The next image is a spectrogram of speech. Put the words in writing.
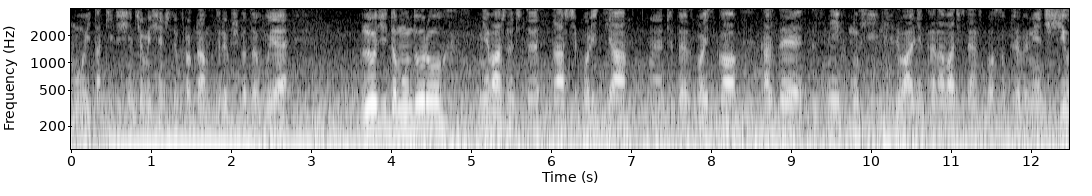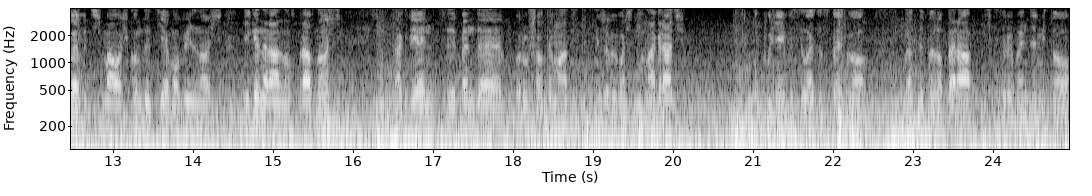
mój taki 10-miesięczny program, który przygotowuje ludzi do munduru. Nieważne, czy to jest straż, czy policja, e, czy to jest wojsko, każdy z nich musi indywidualnie trenować w ten sposób, żeby mieć siłę, wytrzymałość, kondycję, mobilność i generalną sprawność. Tak więc będę ruszał temat, żeby właśnie to nagrać i później wysyłać do swojego web dewelopera, który będzie mi to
